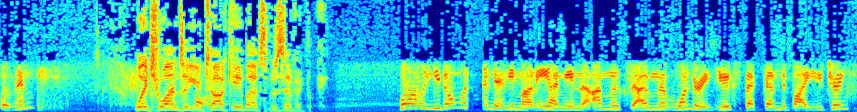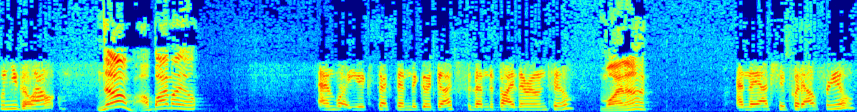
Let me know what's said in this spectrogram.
women. Which ones are you First of all- talking about specifically? Well, you don't want to spend any money. I mean, I'm I'm wondering, do you expect them to buy you drinks when you go out? No, I'll buy my own. And what, you expect them to go Dutch for them to buy their own too? Why not? And they actually put out for you?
